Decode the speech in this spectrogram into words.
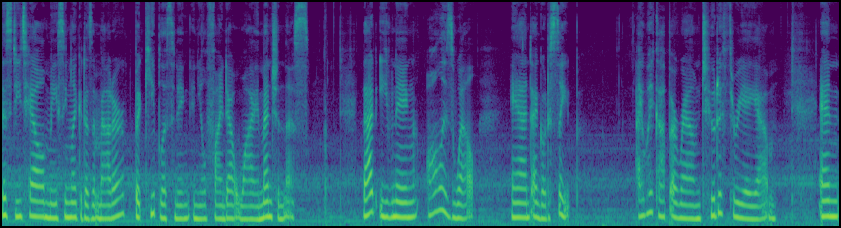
This detail may seem like it doesn't matter, but keep listening and you'll find out why I mention this. That evening, all is well, and I go to sleep. I wake up around 2 to 3 a.m., and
